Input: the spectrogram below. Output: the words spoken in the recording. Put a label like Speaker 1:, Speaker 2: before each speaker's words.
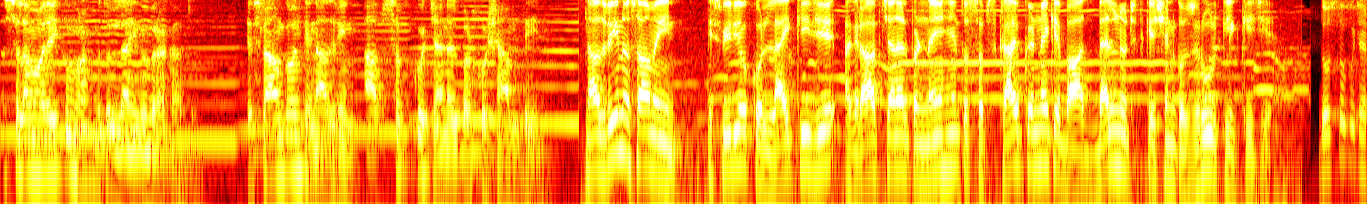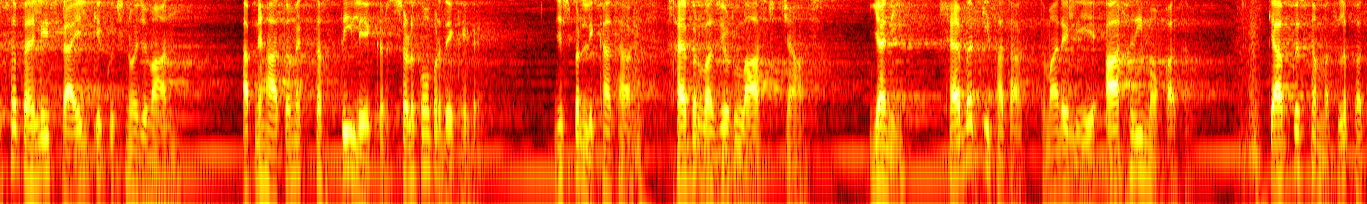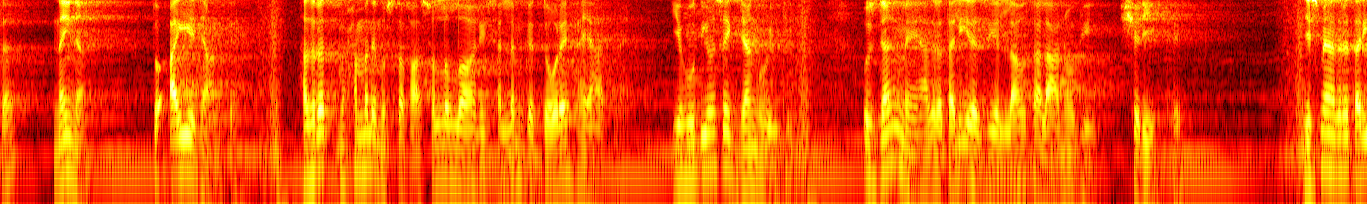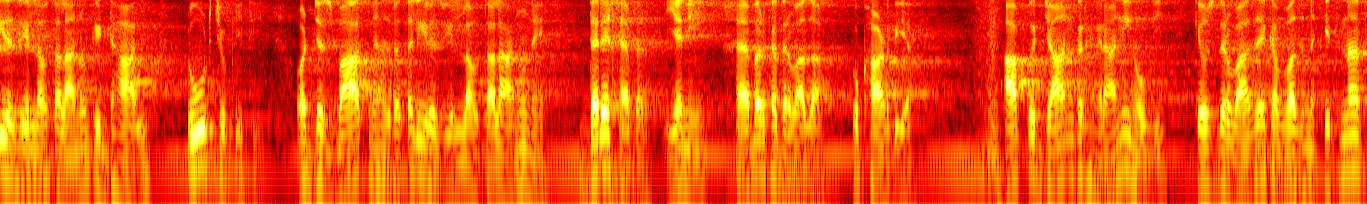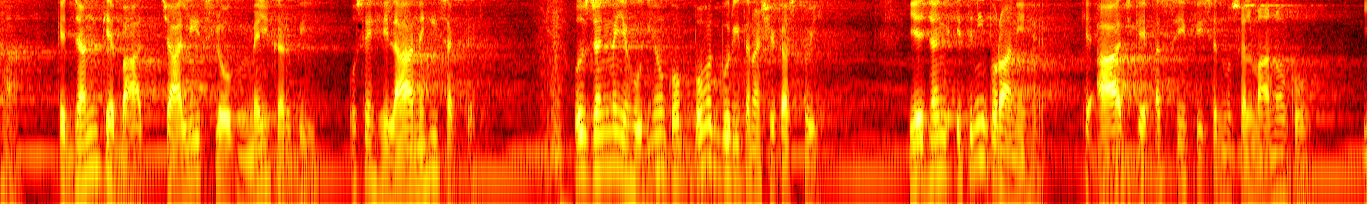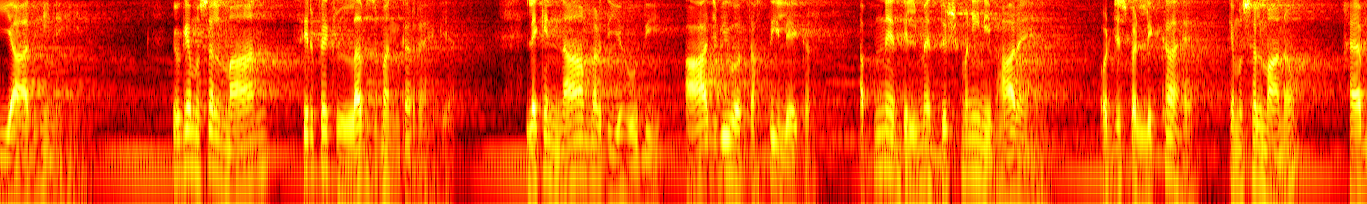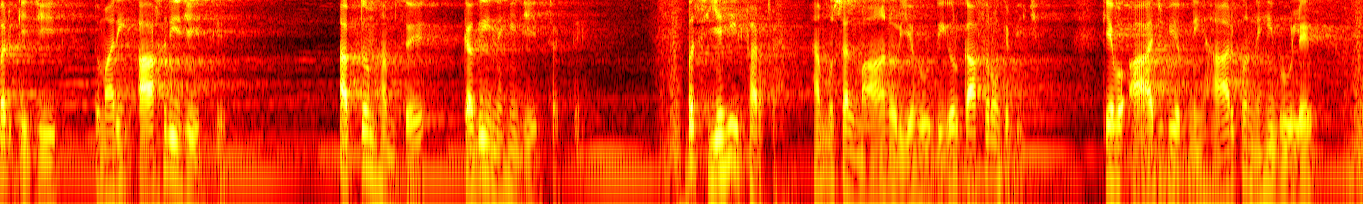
Speaker 1: अल्लाम वरहमल वबरक इस्लाम कॉल के नाजरीन आप सबको चैनल पर खुश आमदीद।
Speaker 2: नाजरीन और सामीन इस वीडियो को लाइक कीजिए। अगर आप चैनल पर नए हैं तो सब्सक्राइब करने के बाद बेल नोटिफिकेशन को ज़रूर क्लिक कीजिए।
Speaker 3: दोस्तों कुछ अर्सा पहले इसराइल के कुछ नौजवान अपने हाथों में तख्ती लेकर सड़कों पर देखे गए जिस पर लिखा था Khyber was your last chance. यानी खैबर की फतह तुम्हारे लिए आखिरी मौका था। क्या आपको इसका मतलब पता है? नहीं ना? तो आइए जानते हैं। हज़रत मोहम्मद मुस्तफ़ा सल्लल्लाहु अलैहि वसल्लम के दौरे हयात में यहूदियों से एक जंग हुई थी। उस जंग में हज़रत अली रज़ी अल्लाह तु भी शरीक थे, जिसमें हज़रत अली रज़ी अल्लाह तु की ढाल टूट चुकी थी और जज्बात में हज़रत अली रज़ी अल्लाह तु ने दर खैबर, यानी खैबर का दरवाज़ा उखाड़ दिया। आपको जानकर हैरानी होगी कि उस दरवाज़े का वज़न इतना था कि जंग के बाद चालीस लोग मिलकर भी उसे हिला नहीं सकते थे। उस जंग में यहूदियों को बहुत बुरी तरह शिकस्त हुई। ये जंग इतनी पुरानी है कि आज के 80 फ़ीसद मुसलमानों को याद ही नहीं है। क्योंकि मुसलमान सिर्फ़ एक लफ्ज़ बनकर रह गया। लेकिन नामर्द यहूदी आज भी वह तख्ती लेकर अपने दिल में दुश्मनी निभा रहे हैं और जिस पर लिखा है कि, मुसलमानों, खैबर की जीत तुम्हारी आखिरी जीत थी। अब तुम हमसे कभी नहीं जीत सकते। बस यही फ़र्क है। हम मुसलमान और यहूदी और काफरों के बीच कि वो आज भी अपनी हार को नहीं भूले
